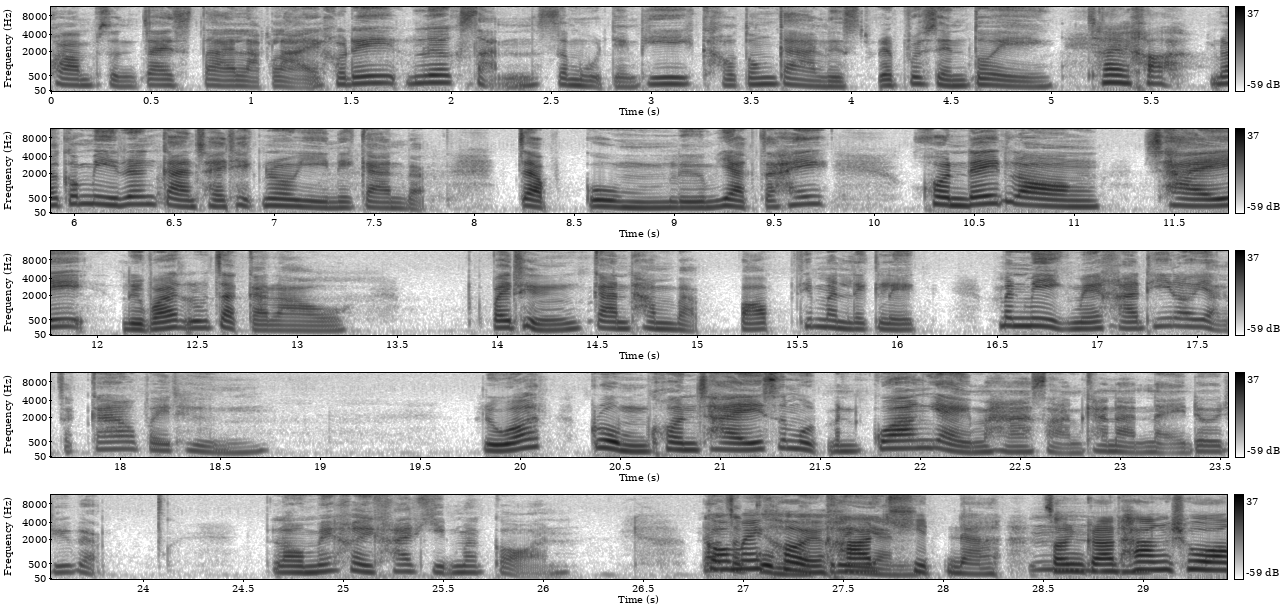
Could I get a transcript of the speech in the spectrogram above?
ความสนใจสไตล์หลากหลาย เขาได้เลือกสรรสมุดอย่างที่เขาต้องการหรือ represent ตัวเอง ใช่ค่ะ แล้วก็มีเรื่องการใช้เทคโนโลยีในการแบบจับกลุ่มหรืออยากจะให้คนได้ลอง ใช้หรือว่ารู้จักกับเรา ไปถึงการทำแบบป๊อปที่มันเล็กๆ มันมีอีกไหมคะ ที่เราอยากจะก้าวไปถึง หรือว่ากลุ่มคนใช้สมุดมันกว้างใหญ่มหาศาลขนาดไหนโดยที่แบบ เราไม่เคยคาดคิดมาก่อนก็ไม่เคยคาดคิดนะ จนกระทั่งช่วง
